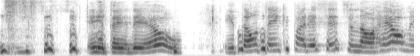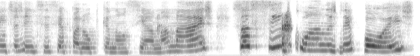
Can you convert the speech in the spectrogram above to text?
Entendeu? Então tem que parecer que não, realmente a gente se separou porque não se ama mais. Só cinco anos depois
